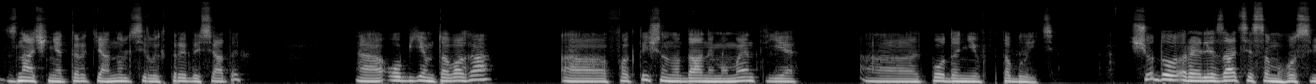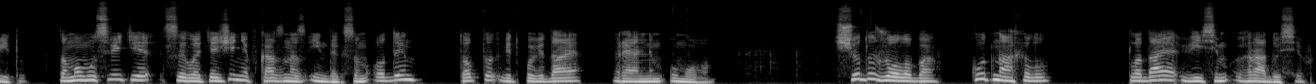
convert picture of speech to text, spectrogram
значення тертя 0,3. Об'єм та вага фактично на даний момент є подані в таблиці. Щодо реалізації самого світу. В самому світі сила тяжіння вказана з індексом 1, тобто відповідає реальним умовам. Щодо жолоба, кут нахилу складає 8 градусів.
